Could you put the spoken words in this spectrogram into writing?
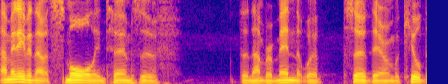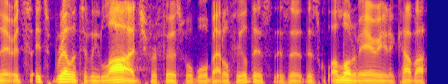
I mean, even though it's small in terms of the number of men that were served there and were killed there, it's it's relatively large for a First World War battlefield. There's there's a there's a lot of area to cover.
